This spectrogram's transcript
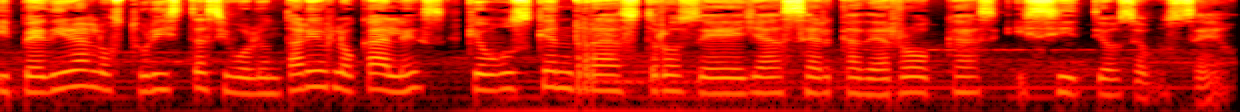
y pedir a los turistas y voluntarios locales que busquen rastros de ella cerca de rocas y sitios de buceo.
